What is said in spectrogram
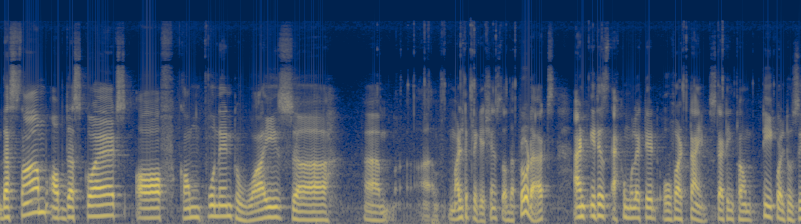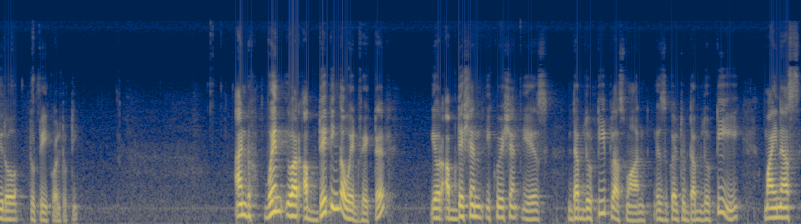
the sum of the squares of component wise uh, um, uh, multiplications of the products and it is accumulated over time starting from t equal to 0 to t equal to t. And when you are updating the weight vector, your updation equation is w t plus 1 is equal to w t minus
